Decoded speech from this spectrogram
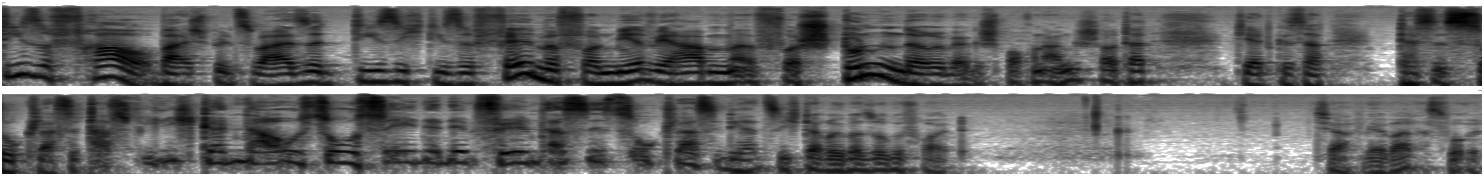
diese Frau beispielsweise, die sich diese Filme von mir, wir haben äh, vor Stunden darüber gesprochen, angeschaut hat, die hat gesagt, das ist so klasse, das will ich genau so sehen in dem Film, das ist so klasse. Die hat sich darüber so gefreut. Tja, wer war das wohl?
